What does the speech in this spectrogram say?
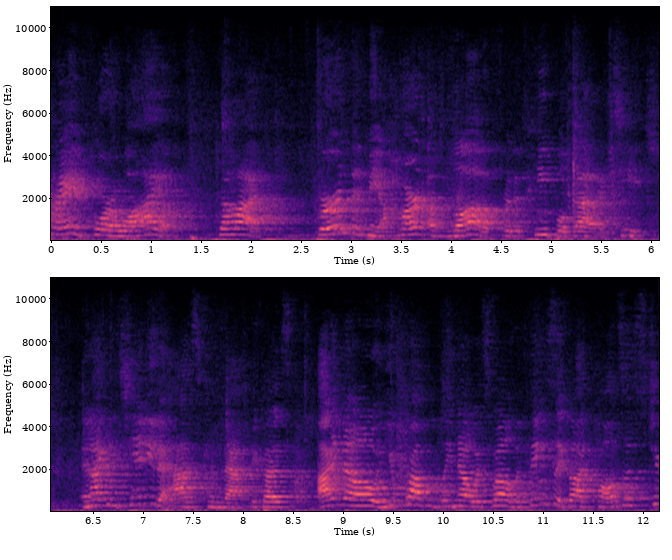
prayed for a while God, burn in me a heart of love for the people that I teach. And I continue to ask him that because I know, and you probably know as well, the things that God calls us to,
